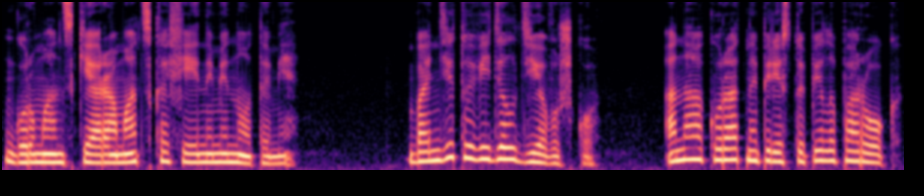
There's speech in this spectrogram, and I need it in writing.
Гурманский аромат с кофейными нотами. Бандит увидел девушку. Она аккуратно переступила порог.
